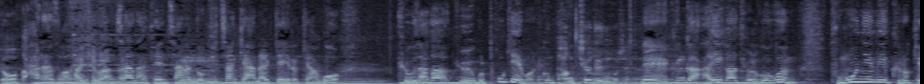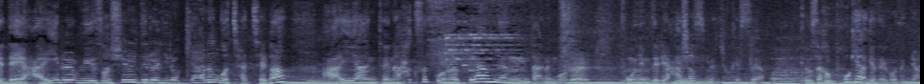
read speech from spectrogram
너 알아서 해. 안 괜찮아, 괜찮아. 너 귀찮게 안 할게 이렇게 하고 교사가 교육을 포기해버려요. 그럼 방치가 되는 거잖아요. 네, 그러니까 아이가 결국은 부모님이 그렇게 내 아이를 위해서 쉴드를 이렇게 하는 것 자체가 아이한테는 학습권을 빼앗는다는 거를 부모님들이 아셨으면 좋겠어요. 교사가 포기하게 되거든요.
